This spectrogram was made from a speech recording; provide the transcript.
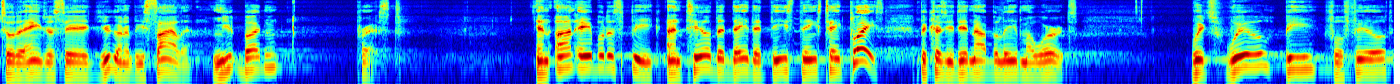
So the angel said, You're going to be silent. Mute button pressed. And unable to speak until the day that these things take place because you did not believe my words, which will be fulfilled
